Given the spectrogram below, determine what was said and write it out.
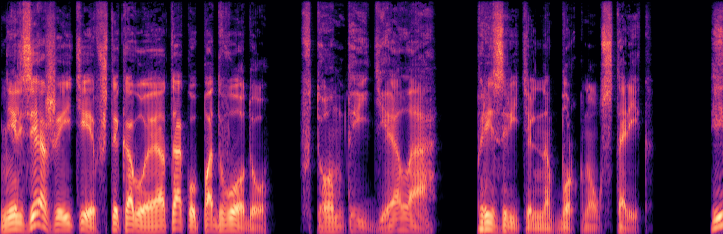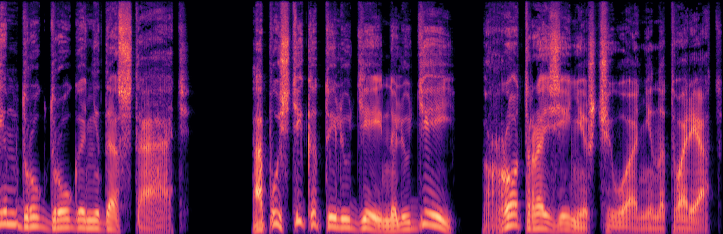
Нельзя же идти в штыковую атаку под воду. В том-то и дело, презрительно буркнул старик. Им друг друга не достать. Опусти-ка ты людей на людей, рот разинешь, чего они натворят.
